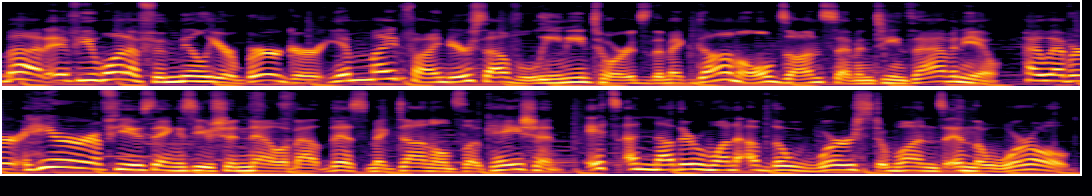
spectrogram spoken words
But if you want a familiar burger, you might find yourself leaning towards the McDonald's on 17th Avenue. However, here are a few things you should know about this McDonald's location. It's another one of the worst ones in the world.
